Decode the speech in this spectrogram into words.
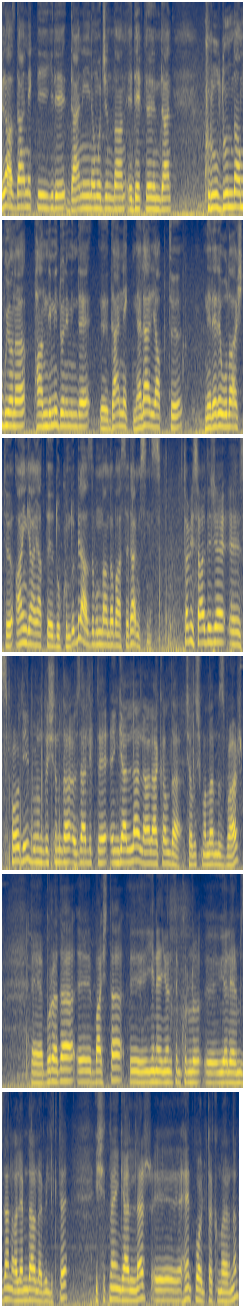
Biraz dernekle ilgili derneğin amacından, hedeflerinden, kurulduğundan bu yana pandemi döneminde e, dernek neler yaptı, nelere ulaştı, hangi hayatlara dokundu? Biraz da bundan da bahseder misiniz? Tabii sadece e, spor değil, bunun dışında özellikle engellilerle alakalı da çalışmalarımız var. E, burada e, başta e, yine yönetim kurulu e, üyelerimizden Alemdar'la birlikte işitme engelliler e, handball takımlarının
